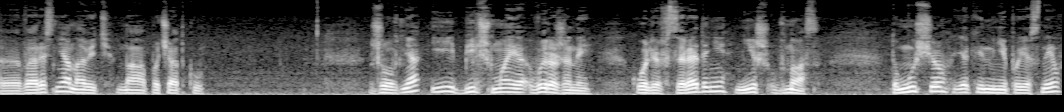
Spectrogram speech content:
е, вересня, навіть на початку жовтня, і більш має виражений колір всередині, ніж в нас. Тому що, як він мені пояснив,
